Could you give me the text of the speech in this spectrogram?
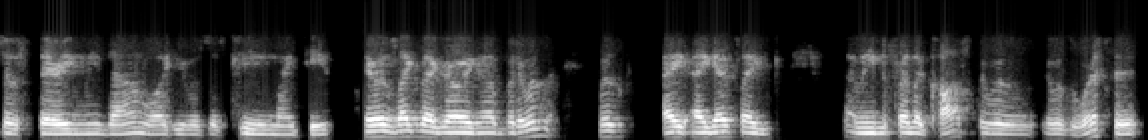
just staring me down while he was just cleaning my teeth. It was like that growing up, but it was it was I, I guess like I mean for the cost it was it was worth it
